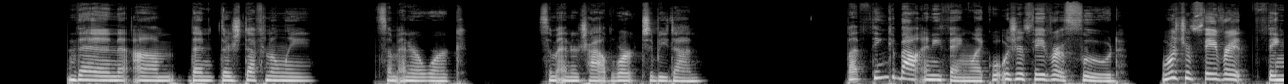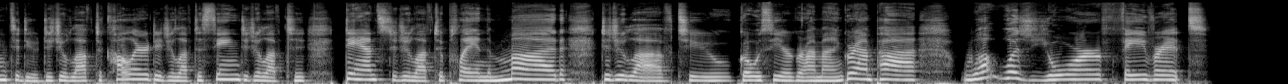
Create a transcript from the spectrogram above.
then um, then there's definitely some inner work, some inner child work to be done. But think about anything like what was your favorite food? What was your favorite thing to do? Did you love to color? Did you love to sing? Did you love to dance? Did you love to play in the mud? Did you love to go see your grandma and grandpa? What was your favorite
